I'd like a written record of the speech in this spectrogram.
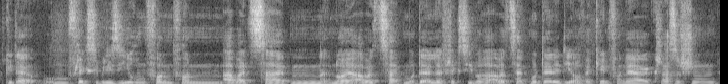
Es geht ja um Flexibilisierung von, von Arbeitszeiten, neue Arbeitszeitmodelle, flexiblere Arbeitszeitmodelle, die auch weggehen von der klassischen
